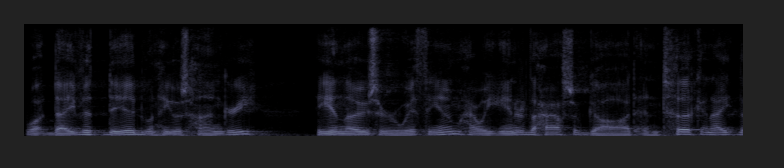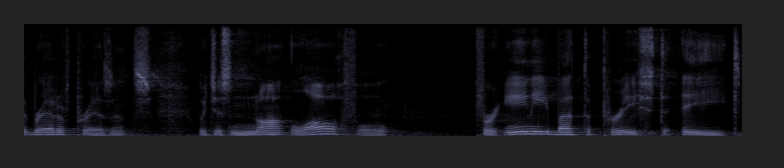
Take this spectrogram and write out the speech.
what David did when he was hungry, he and those who were with him, how he entered the house of God and took and ate the bread of presence, which is not lawful for any but the priest to eat,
